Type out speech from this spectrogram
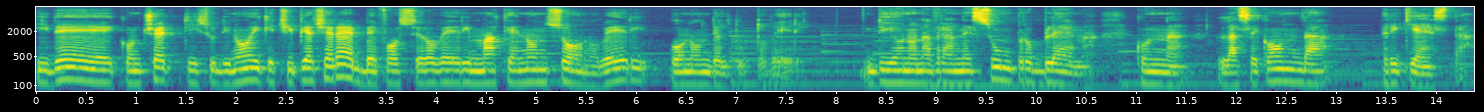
idee e concetti su di noi che ci piacerebbe fossero veri ma che non sono veri o non del tutto veri. Dio non avrà nessun problema con la seconda richiesta,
